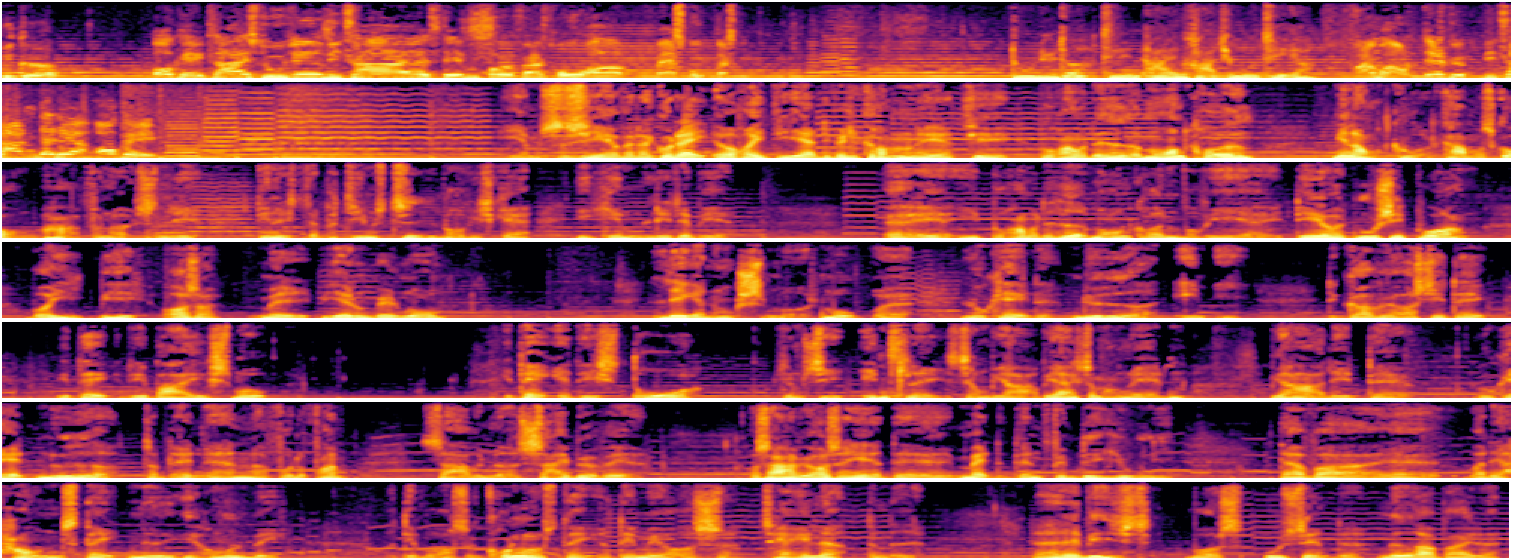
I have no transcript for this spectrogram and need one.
Vi kører. Okay, klar i studiet. Vi tager stemmen på første ro, og værsgo, værsgo. Du lytter til din egen radiomodtager. Fremragende, den er købt. Vi tager den, den her. Okay. Jamen, så siger jeg, hvad der goddag og rigtig hjertelig velkommen her til programmet, der hedder Morgenkrøden. Min navn er Kurt Kammersgaard og har fornøjelsen her de næste par timers tid, hvor vi skal igennem lidt af hver uh, her i programmet, der hedder Morgengrøden, hvor vi er i. Det er jo et musikprogram, hvor I, vi også med jævn mellemrum lægger nogle små, små øh, lokale nyheder ind i. Det gør vi også i dag. I dag det er bare ikke små. I dag er det store kan man sige, indslag, som vi har. Vi har ikke så mange af dem. Vi har lidt øh, lokale nyheder, som den han har fundet frem. Så har vi noget cybervejr. Og så har vi også her da, øh, mandag den 5. juni, der var, øh, var det havnens dag nede i Hummelbæk. Og det var også grundlovsdag, og det med også taler dernede. Der havde vi vores udsendte medarbejder,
